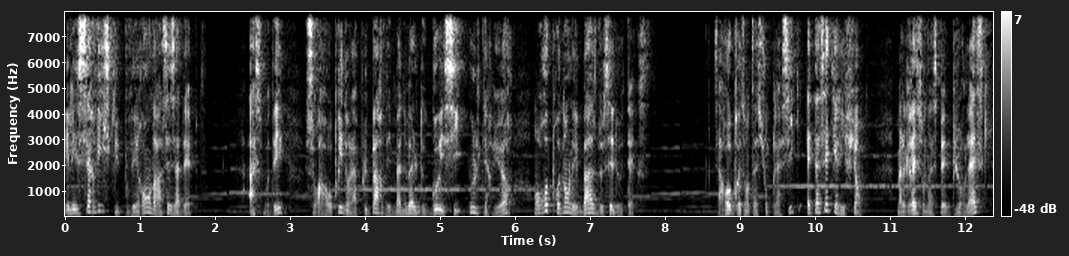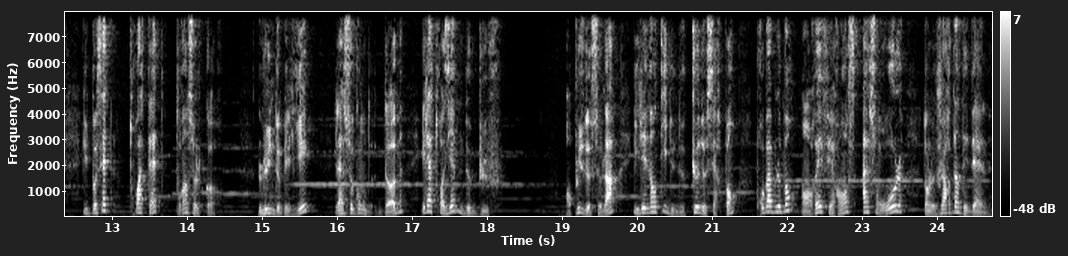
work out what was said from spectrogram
et les services qu'il pouvait rendre à ses adeptes. Asmodée sera repris dans la plupart des manuels de Goétie ultérieurs en reprenant les bases de ces deux textes. Sa représentation classique est assez terrifiante. Malgré son aspect burlesque, il possède trois têtes pour un seul corps. L'une de bélier, la seconde d'homme et la troisième de buffle. En plus de cela, il est nanti d'une queue de serpent, probablement en référence à son rôle dans le jardin d'Éden,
